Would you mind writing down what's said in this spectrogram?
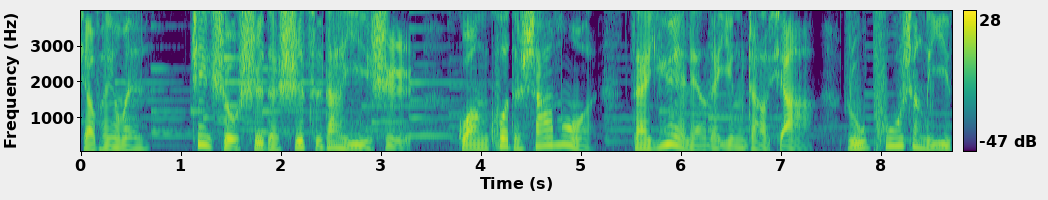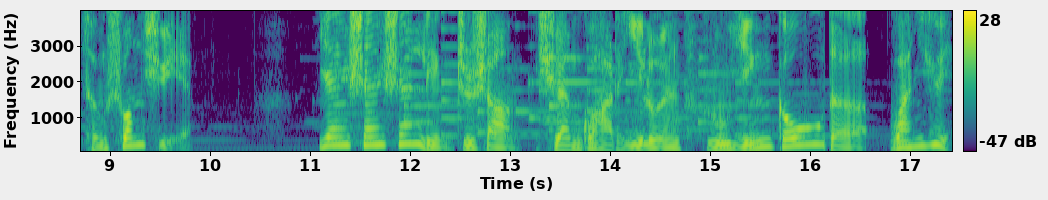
小朋友们，这首诗的诗词大意是：广阔的沙漠在月亮的映照下，如铺上了一层霜雪；燕山山岭之上悬挂着一轮如银钩的弯月。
